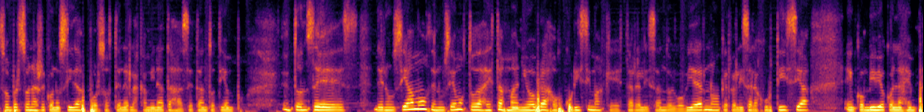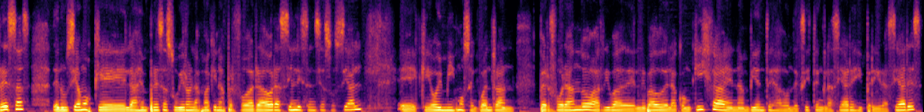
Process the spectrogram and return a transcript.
Son personas reconocidas por sostener las caminatas hace tanto tiempo. Entonces denunciamos, denunciamos todas estas maniobras oscurísimas que está realizando el gobierno, que realiza la justicia en convivio con las empresas. Denunciamos que las empresas subieron las máquinas perforadoras sin licencia social, eh, que hoy mismo se encuentran perforando arriba del Nevado de la Conquija en ambientes a donde existen glaciares y periglaciares.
